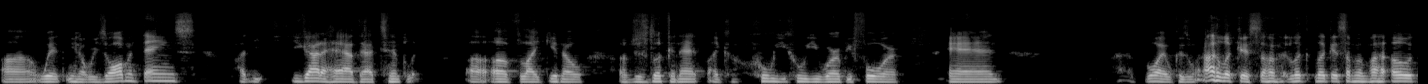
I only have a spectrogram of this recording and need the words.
uh, with you know resolving things uh, you got to have that template uh, of like you know of just looking at like who you who you were before. And boy because when i look at some look look at some of my old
